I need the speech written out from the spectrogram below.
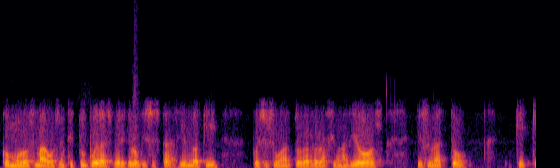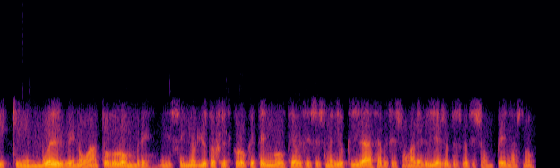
como los magos, ¿no? que tú puedas ver que lo que se está haciendo aquí pues es un acto de adoración a Dios, es un acto que, que, envuelve ¿no? a todo el hombre. El Señor, yo te ofrezco lo que tengo, que a veces es mediocridad, a veces son alegrías y otras veces son penas. ¿no?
